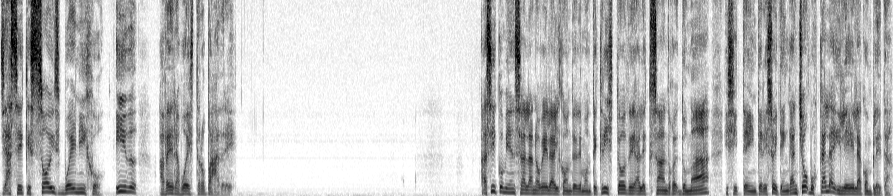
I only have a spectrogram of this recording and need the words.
ya sé que sois buen hijo. Id a ver a vuestro padre. Así comienza la novela El Conde de Montecristo de Alexandre Dumas y si te interesó y te enganchó, búscala y léela completa.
